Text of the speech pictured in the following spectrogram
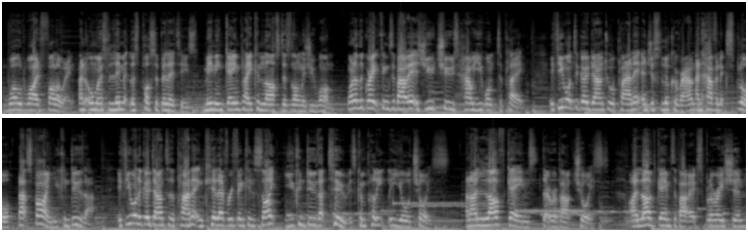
worldwide following and almost limitless possibilities, meaning gameplay can last as long as you want. One of the great things about it is you choose how you want to play. If you want to go down to a planet and just look around and have an explore, that's fine, you can do that. If you want to go down to the planet and kill everything in sight, you can do that too. It's completely your choice. And I love games that are about choice. I love games about exploration,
